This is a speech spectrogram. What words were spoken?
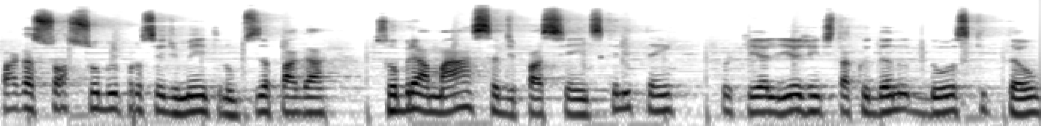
Paga só sobre o procedimento, não precisa pagar sobre a massa de pacientes que ele tem, porque ali a gente está cuidando dos que estão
